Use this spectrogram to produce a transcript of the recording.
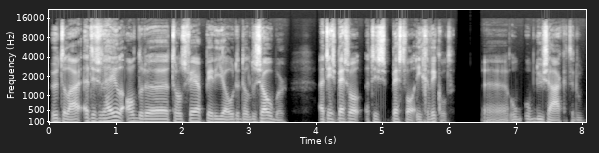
Huntelaar. Het is een hele andere transferperiode dan de zomer. Het is best wel, het is best wel ingewikkeld om, om nu zaken te doen.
